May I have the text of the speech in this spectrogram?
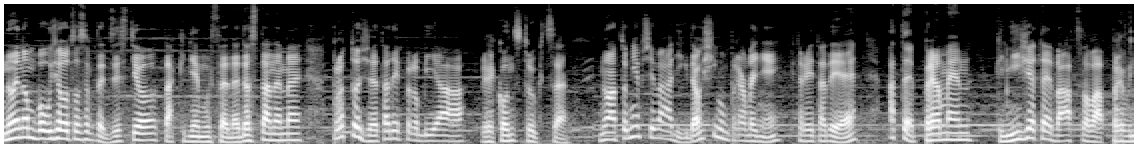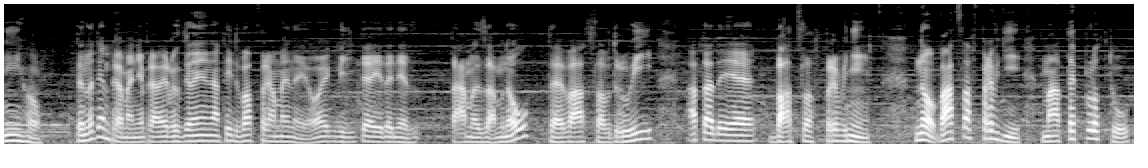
No jenom bohužel, co jsem teď zjistil, tak k němu se nedostaneme, protože tady probíhá rekonstrukce. No a to mě přivádí k dalšímu prameni, který tady je, a to je pramen knížete Václava I. Tenhle ten pramen je právě rozdělený na ty dva prameny, jo? jak vidíte, jeden je tamhle za mnou, to je Václav II. a tady je Václav I. No, Václav I. má teplotu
